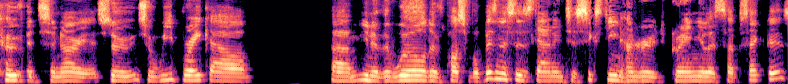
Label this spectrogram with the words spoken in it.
covid scenarios so so we break our um, you know the world of possible businesses down into 1600 granular subsectors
